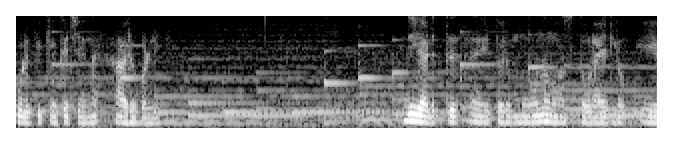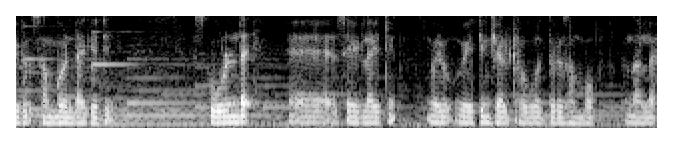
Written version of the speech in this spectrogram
കുളിപ്പിക്കുകയൊക്കെ ചെയ്യുന്ന ആ ഒരു പള്ളി. ഇത് ഈ അടുത്ത് ഇപ്പോൾ ഒരു മൂന്ന് മാസത്തോളമായിട്ടുള്ളൂ ഈ ഒരു സംഭവം ഉണ്ടാക്കിയിട്ട് സ്കൂളിന്റെ സൈഡിലായിട്ട് ഒരു വെയിറ്റിംഗ് ഷെൽട്ടർ പോലത്തെ ഒരു സംഭവം. നല്ല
